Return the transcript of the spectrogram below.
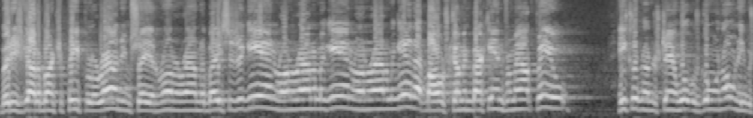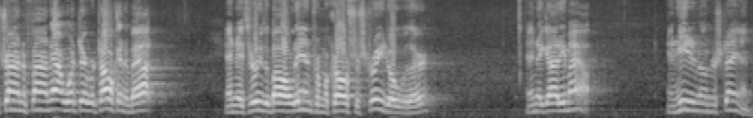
But he's got a bunch of people around him saying, run around the bases again, run around them again, run around them again. That ball's coming back in from outfield. He couldn't understand what was going on. He was trying to find out what they were talking about and they threw the ball in from across the street over there, and they got him out. And he didn't understand.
